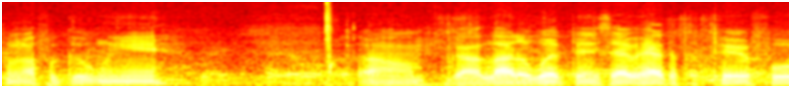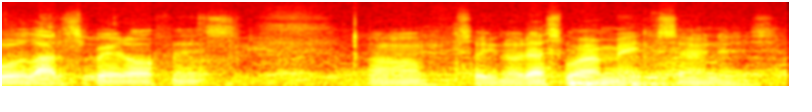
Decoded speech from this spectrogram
coming off a good win. Um, got a lot of weapons that we have to prepare for, a lot of spread offense. Um, so you know, that's where our main concern is.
